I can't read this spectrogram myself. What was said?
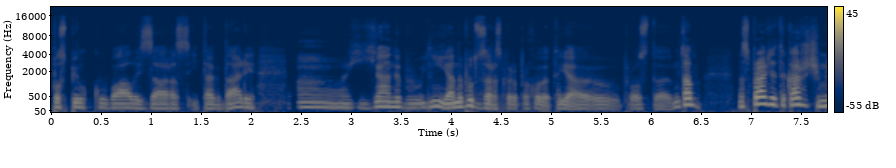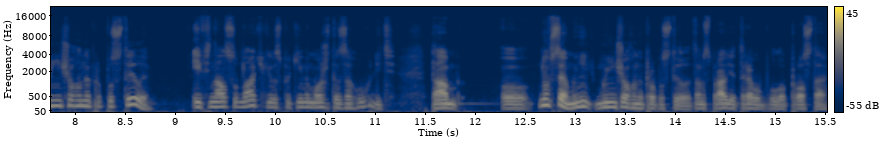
поспілкувались зараз і так далі. Е, я не бу... Ні, я не буду зараз перепроходити. Я е, просто. Ну там, насправді ти кажучи, ми нічого не пропустили. І фінал Субнатики ви спокійно можете загуглити. Там. О, ну все, ми, ми нічого не пропустили. Там справді треба було просто.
